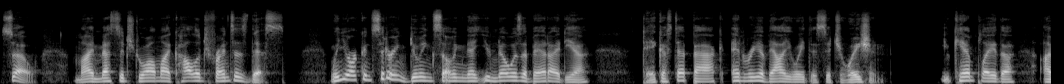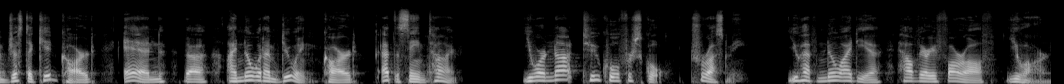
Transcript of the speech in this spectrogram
So, my message to all my college friends is this. When you are considering doing something that you know is a bad idea, take a step back and reevaluate the situation. You can't play the I'm just a kid card and the I know what I'm doing card at the same time. You are not too cool for school. Trust me. You have no idea how very far off you are.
